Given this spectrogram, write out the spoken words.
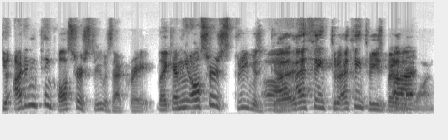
Yeah, I didn't think All Stars three was that great. Like, I mean, All Stars three was good. Oh, I, I think th- I think three is better uh, than one.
